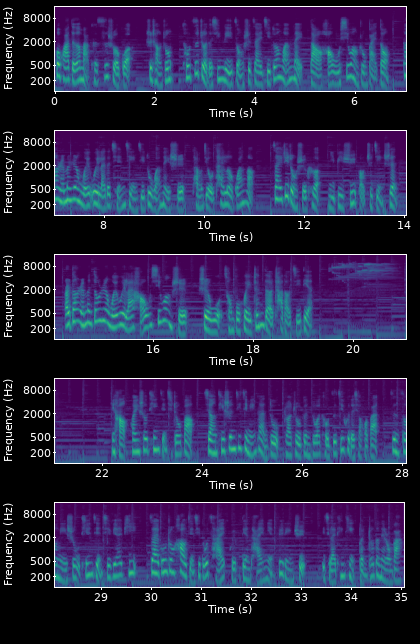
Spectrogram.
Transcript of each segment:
霍华德·马克思说过，市场中投资者的心理总是在极端完美到毫无希望中摆动。当人们认为未来的前景极度完美时，他们就太乐观了。在这种时刻，你必须保持谨慎。而当人们都认为未来毫无希望时，事物从不会真的差到极点。你好，欢迎收听简七周报。想提升经济敏感度，抓住更多投资机会的小伙伴，赠送你十五天简七 VIP，在公众号“简七独裁回复“电台”免费领取。一起来听听本周的内容吧。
